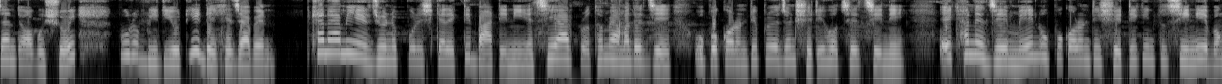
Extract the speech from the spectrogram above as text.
জানতে অবশ্যই পুরো ভিডিওটি দেখে যাবেন। এখানে আমি এর জন্য পরিষ্কার একটি বাটি নিয়েছি আর প্রথমে আমাদের যে উপকরণটি প্রয়োজন সেটি হচ্ছে চিনি। এখানে যে মেন উপকরণটি সেটি কিন্তু চিনি এবং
